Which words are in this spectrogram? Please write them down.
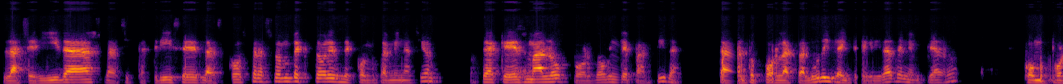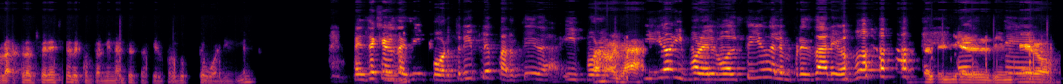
las heridas, las cicatrices, las costras son vectores de contaminación, o sea que es malo por doble partida, tanto por la salud y la integridad del empleado, como por la transferencia de contaminantes hacia el producto o alimento. Pensé que es decir por triple partida y por el bolsillo y por el bolsillo del empresario. Y el este, dinero.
